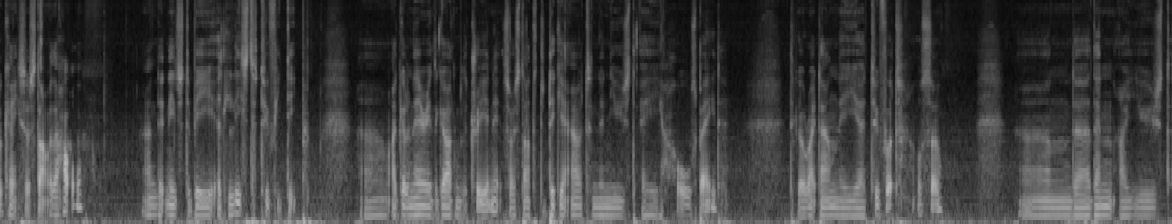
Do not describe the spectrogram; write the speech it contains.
Okay, so start with a hole and it needs to be at least two feet deep. Uh, I'd got an area of the garden with a tree in it so I started to dig it out and then used a hole spade to go right down the uh, two foot or so and uh, then I used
